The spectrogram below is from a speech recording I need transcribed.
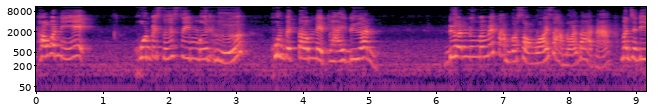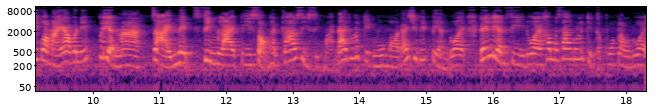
เพราะวันนี้ คุณไปซื้อซิมมือถือ คุณไปเติมเน็ตรายเดือน เดือนหนึ่งมันไม่ต่ำกว่า 200 300 บาทนะ มันจะดีกว่าไหมอะวันนี้เปลี่ยนมาจ่ายเน็ตซิมรายปี 2,940 บาท ได้ธุรกิจมูมอได้ชีวิตเปลี่ยนด้วย ได้เรียนฟรีด้วยเข้ามาสร้างธุรกิจกับพวกเราด้วย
